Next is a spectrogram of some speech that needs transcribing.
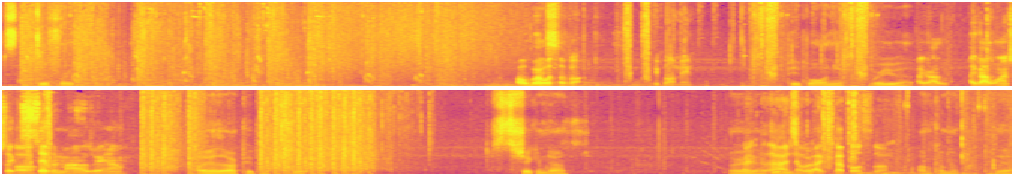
It's different. Oh, bro, what the? People, people on me. People on you? Where are you at? I got I got launched like Oh. seven miles right now. Oh yeah, there are people. Shit. Just shake him down. Oh I, yeah, get I know. butt. I got both of them. I'm coming. Yeah.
